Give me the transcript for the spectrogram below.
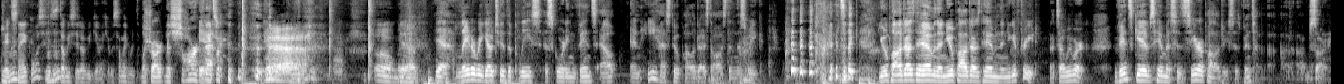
Jade Snake. What was his WCW gimmick? It was something rid- like Shark. The shark. Yeah. That's right. yeah. Oh man. Yeah. Yeah. Later, we go to the police escorting Vince out, and he has to apologize to Austin this week. it's like you apologize to him, and then you apologize to him, and then you get freed. That's how we work. Vince gives him a sincere apology. He says, "Vince, I'm sorry."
